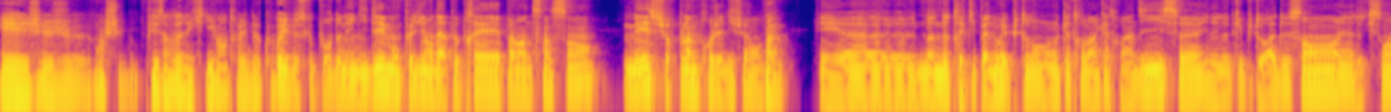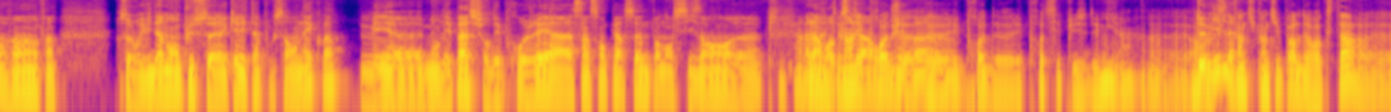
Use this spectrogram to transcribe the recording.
et je, je moi je suis plus dans un équilibre entre les deux quoi. Oui, parce que pour donner une idée, Montpellier, on est à peu près pas loin de 500, mais sur plein de projets différents. quoi. Ouais. Et euh, notre, équipe à nous est plutôt dans le 80-90, euh, il y en a une autre qui est plutôt à 200, il y en a d'autres qui sont à 20, enfin Selon évidemment en plus à quelle étape où ça en est quoi. Mais euh, mais on n'est pas sur des projets à 500 personnes pendant 6 ans. euh, Puis, enfin, Alors, maintenant, Rockstar, les prods, ou je sais pas. euh, les prods, euh, les prods, c'est plus 2000. Hein. Euh, 2000? Rock- quand tu quand tu parles de Rockstar, euh,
